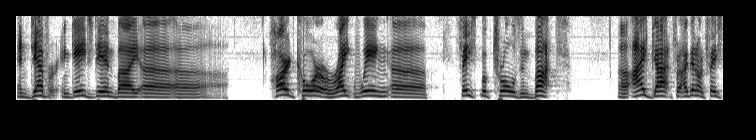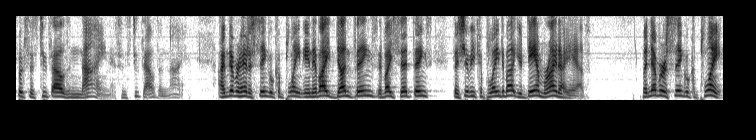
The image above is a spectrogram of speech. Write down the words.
endeavor engaged in by uh, uh, hardcore right wing uh, Facebook trolls and bots. Uh, I got, for, I've been on Facebook since 2009, since 2009. I've never had a single complaint. And have I done things, have I said things that should be complained about? You're damn right I have. But never a single complaint.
